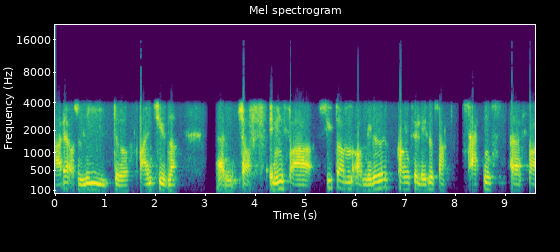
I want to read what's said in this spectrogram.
har det, og som lige du fine-tuner. Øhm, så inden for sygdom og milde kognitive lettelser, sagtens øh, for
